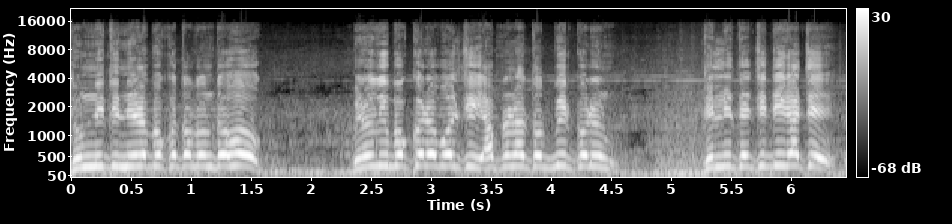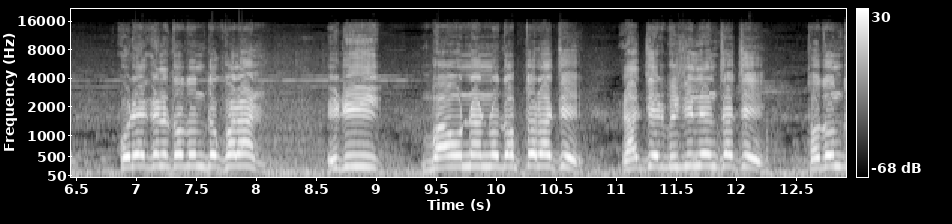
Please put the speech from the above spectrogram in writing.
দুর্নীতি নিরপেক্ষ তদন্ত হোক। বিরোধী পক্ষেরও বলছি আপনারা তদবির করুন। দিল্লিতে চিঠি গেছে করে এখানে তদন্ত করান। ইডি বা অন্যান্য দপ্তর আছে রাজ্যের ভিজিলেন্স আছে তদন্ত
